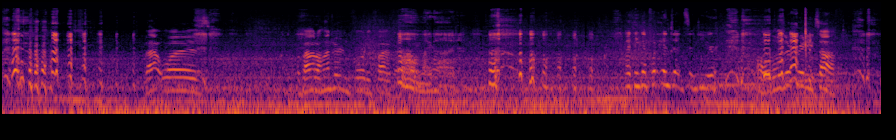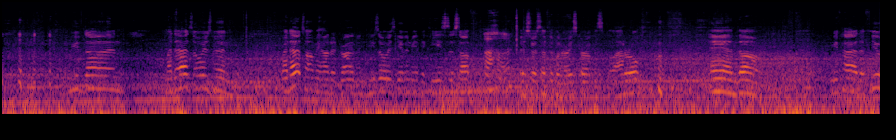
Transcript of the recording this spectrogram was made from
That was about 145. I oh my god. I think I put indents into here. Oh, those are pretty tough. We've done. My dad's always been. My dad taught me how to drive, and he's always given me the keys to stuff. Uh huh. I just always have to put a race car up as collateral. and um, we've had a few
